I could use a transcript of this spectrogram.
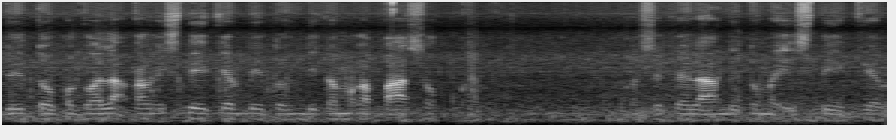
Dito pag wala kang sticker dito hindi ka makapasok. Kasi kailangan dito may sticker.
